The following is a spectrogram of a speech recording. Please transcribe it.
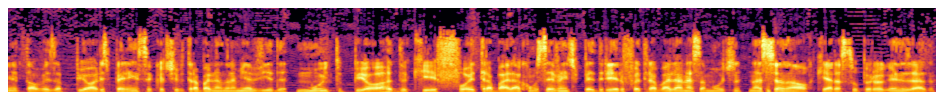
talvez a pior experiência que eu tive trabalhando na minha vida. Muito pior do que foi trabalhar como servente pedreiro, foi trabalhar nessa multinacional que era super organizada.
